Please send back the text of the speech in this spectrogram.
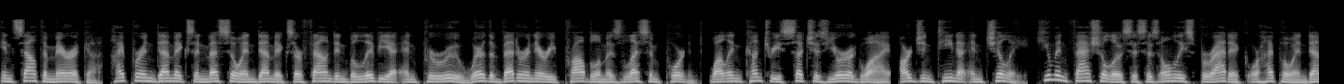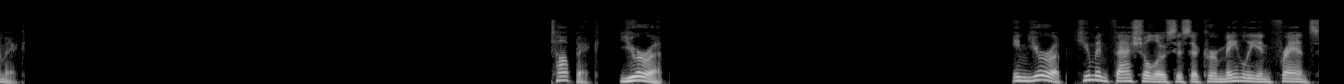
in South America, hyperendemics and mesoendemics are found in Bolivia and Peru where the veterinary problem is less important, while in countries such as Uruguay, Argentina and Chile, human fasciolosis is only sporadic or hypoendemic. Europe In Europe, human fasciolosis occur mainly in France,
